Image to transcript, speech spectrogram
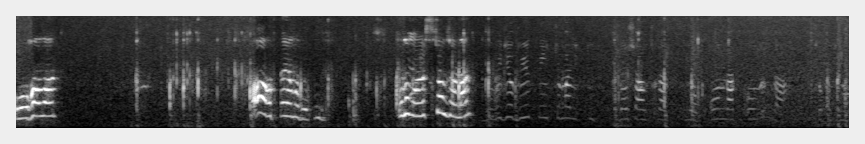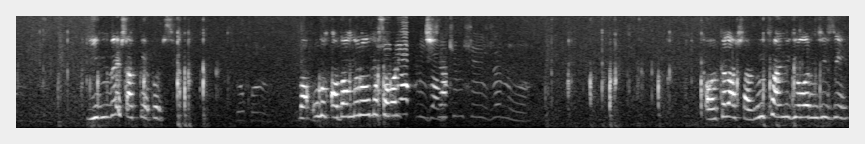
Oha lan. Aa atlayamadım. Oğlum orası çok zor lan. Bu video büyük bir ihtimal 5-6 dakika yok 10 dakika olur da çok uzun olur. 25 dakika yaparız. Yok oğlum. Lan oğlum adamlar olmasa var. Yapmayacağım. Kimse izlemiyor. Arkadaşlar lütfen videolarımızı izleyin.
